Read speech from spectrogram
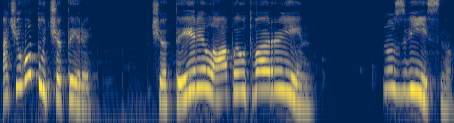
А чого тут чотири? Чотири лапи у тварин. Ну, звісно.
